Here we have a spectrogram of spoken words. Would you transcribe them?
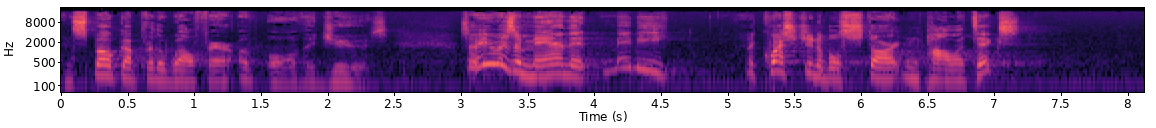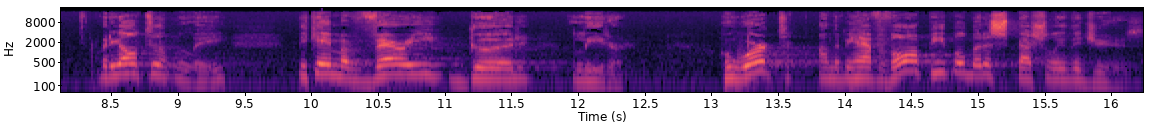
and spoke up for the welfare of all the Jews. So here was a man that maybe had a questionable start in politics, but he ultimately became a very good leader who worked on the behalf of all people, but especially the Jews.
